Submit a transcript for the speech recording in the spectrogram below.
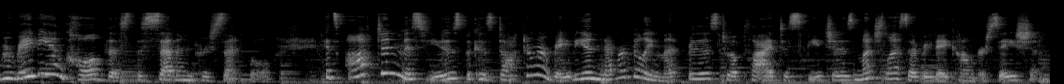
Mehrabian called this the 7% rule. It's often misused because Dr. Mehrabian never really meant for this to apply to speeches, much less everyday conversation.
